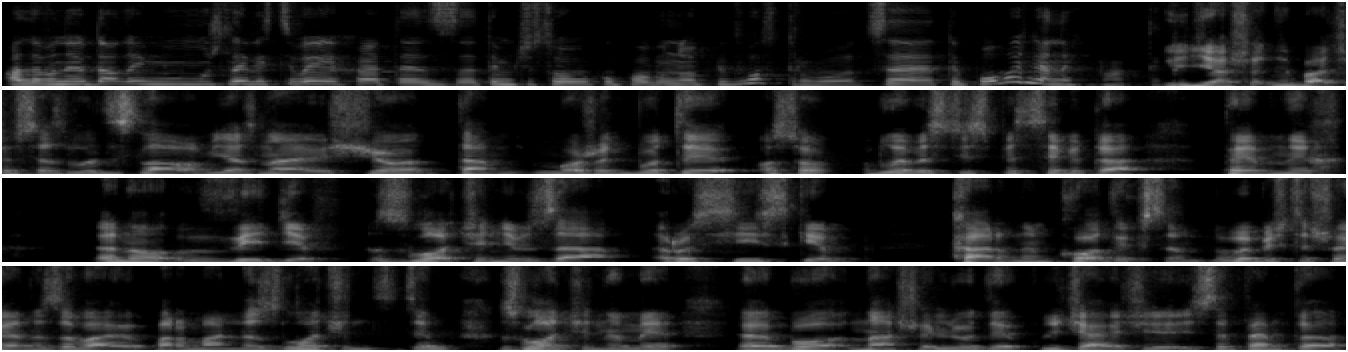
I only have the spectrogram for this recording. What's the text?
Але вони дали йому можливість виїхати з тимчасово окупованого півострову. Це типова для них практика? Я ще не бачився з Владиславом. Я знаю, що там можуть бути особливості, специфіка певних е, ну, видів злочинів за російським карним кодексом. Вибачте, що я називаю формально злочин цим злочинами, е, бо наші люди, включаючи Ісипенка,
